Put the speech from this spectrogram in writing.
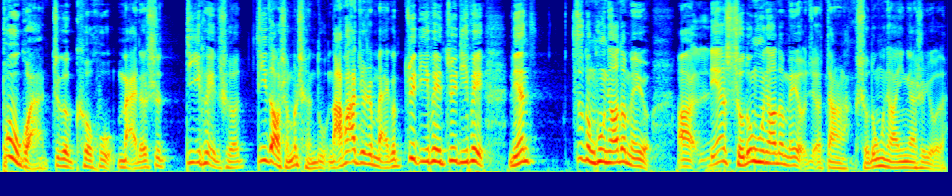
不管这个客户买的是低配车，低到什么程度，哪怕就是买个最低配最低配，连自动空调都没有啊，连手动空调都没有，就当然手动空调应该是有的，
